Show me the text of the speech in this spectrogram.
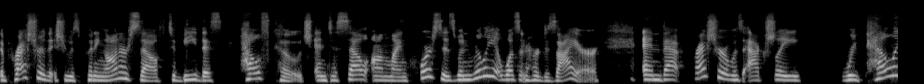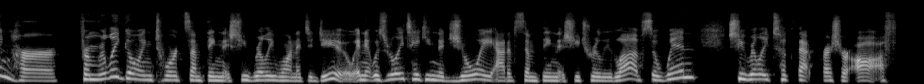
the pressure that she was putting on herself to be this health coach and to sell online courses when really it wasn't her desire. And that pressure was actually repelling her from really going towards something that she really wanted to do. And it was really taking the joy out of something that she truly loved. So when she really took that pressure off,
